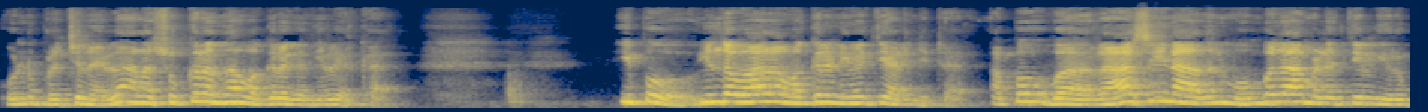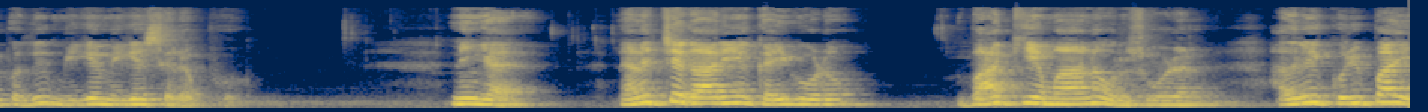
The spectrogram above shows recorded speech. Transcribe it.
ஒன்றும் பிரச்சனை இல்லை. ஆனால் சுக்கரன் தான் வக்ரகதியில் இருக்கார். இப்போது இந்த வாரம் வக்ர நிவர்த்தி அடைஞ்சிட்டார். அப்போது வ ராசிநாதன் ஒன்பதாம் இடத்தில் இருப்பது மிக மிக சிறப்பு. நீங்கள் நினச்ச காரியம் கைகூடும். பாக்கியமான ஒரு சூழல். அதுலேயும் குறிப்பாக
